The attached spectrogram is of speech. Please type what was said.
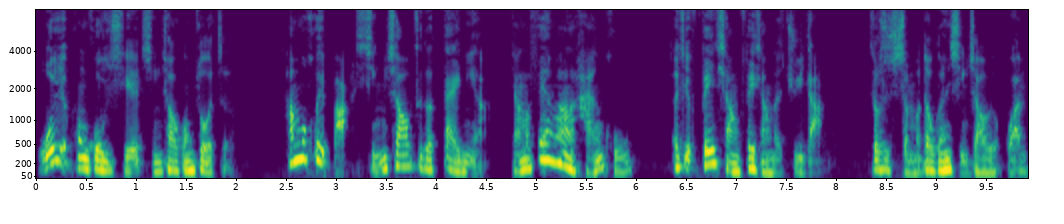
我也碰过一些行销工作者，他们会把行销这个概念啊讲得非常非常的含糊，而且非常非常的巨大，就是什么都跟行销有关。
